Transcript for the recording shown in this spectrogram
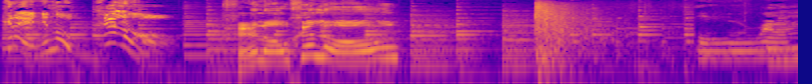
Granny noob, hello. Hello, hello. All around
